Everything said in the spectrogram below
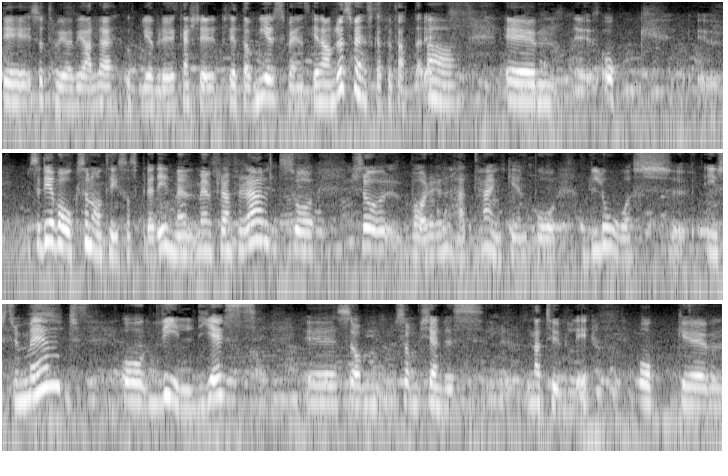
det, så tror jag vi alla upplever det, kanske rent av mer svensk än andra svenska författare. Ja. Ehm, och, eh, så det var också någonting som spelade in men, men framförallt så, så var det den här tanken på blåsinstrument och vildgäss eh, som, som kändes naturlig. Och, ehm,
